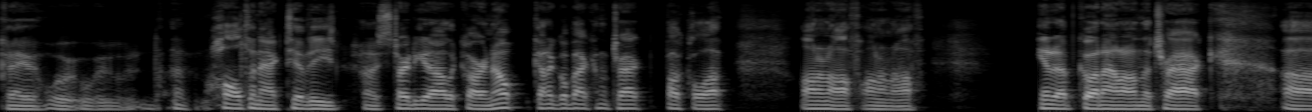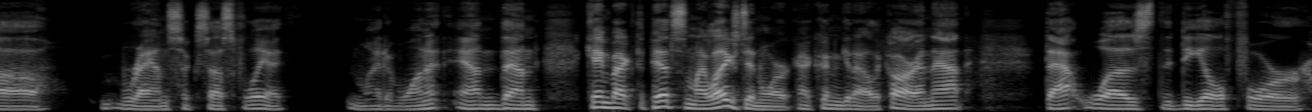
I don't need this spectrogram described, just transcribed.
okay, we're, we're uh, halting activity. I started to get out of the car. Nope, got to go back on the track, buckle up, on and off, on and off. Ended up going out on the track, uh, ran successfully. I might have won it, and then came back to pits, and my legs didn't work. I couldn't get out of the car, and that that was the deal for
